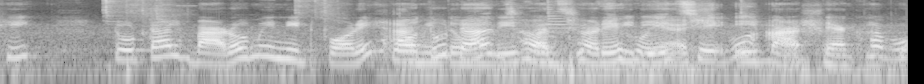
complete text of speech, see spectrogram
ঠিক টোটাল বারো মিনিট পরে কতটা ঝরঝরে হয়েছে এই দেখাবো।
